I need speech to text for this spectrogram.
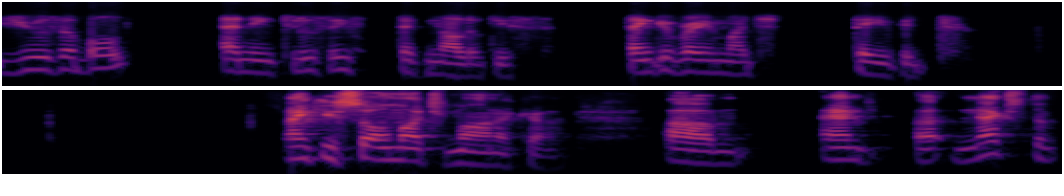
usable, and inclusive technologies. Thank you very much, David. Thank you so much, Monica. Um, and uh, next, the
